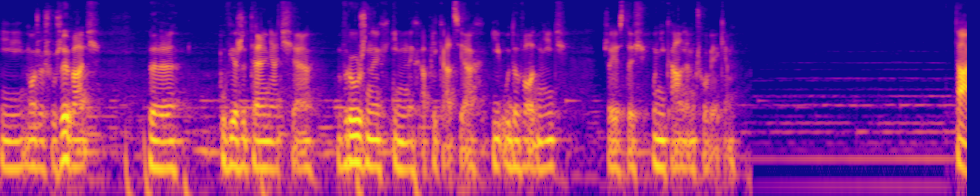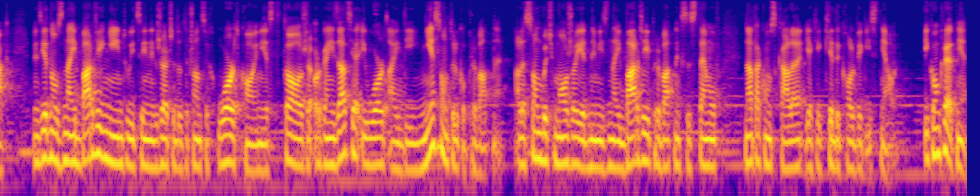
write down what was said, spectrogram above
i możesz używać, by uwierzytelniać się w różnych innych aplikacjach i udowodnić, że jesteś unikalnym człowiekiem. Tak, więc jedną z najbardziej nieintuicyjnych rzeczy dotyczących WorldCoin jest to, że organizacja i World ID nie są tylko prywatne, ale są być może jednymi z najbardziej prywatnych systemów na taką skalę, jakie kiedykolwiek istniały. I konkretnie,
